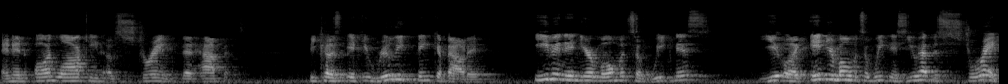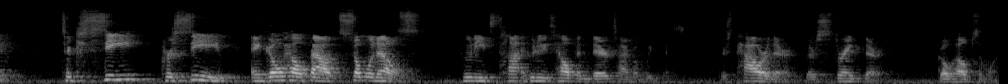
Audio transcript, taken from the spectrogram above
and an unlocking of strength that happens. Because if you really think about it, even in your moments of weakness, you like in your moments of weakness, you have the strength to see, perceive, and go help out someone else who needs time, who needs help in their time of weakness. There's power there. There's strength there. Go help someone.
